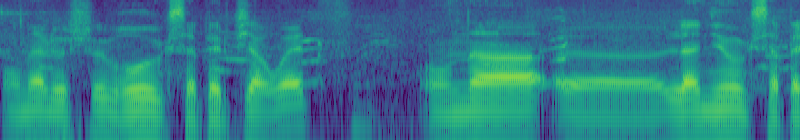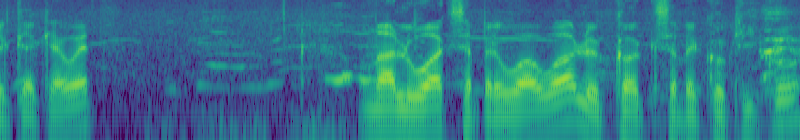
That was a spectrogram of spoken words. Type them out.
On a le chevreau qui s'appelle Pirouette. On a euh, l'agneau qui s'appelle Cacahuète. On a l'oie qui s'appelle Wawa, le coq qui s'appelle Coquelicot.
